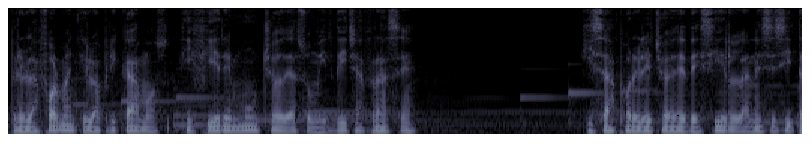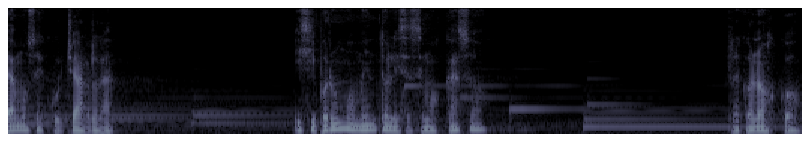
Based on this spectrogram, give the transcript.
pero la forma en que lo aplicamos difiere mucho de asumir dicha frase. Quizás por el hecho de decirla necesitamos escucharla. ¿Y si por un momento les hacemos caso? Reconozco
